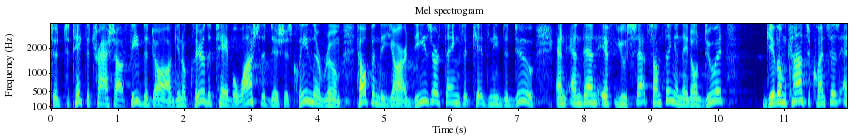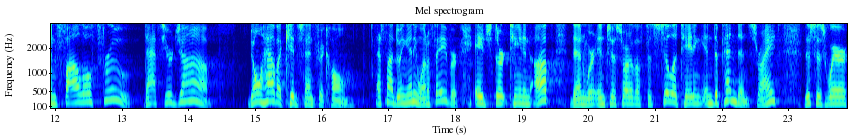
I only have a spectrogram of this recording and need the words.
to, to take the trash out, feed the dog, you know, clear the table, wash the dishes, clean their room, help in the yard. These are things that kids need to do. And, and then if you set something and they don't do it, give them consequences and follow through. That's your job. Don't have a kid centric home. That's not doing anyone a favor. Age 13 and up, then we're into sort of a facilitating independence, right? This is where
